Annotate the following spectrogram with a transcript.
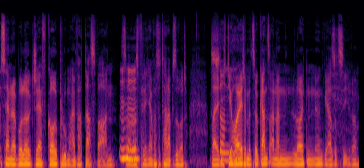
Sandra Bullock, Jeff Goldblum einfach das waren. So, Mhm. das finde ich einfach total absurd. Weil ich die Schon- heute mit so ganz anderen Leuten irgendwie assoziiere.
